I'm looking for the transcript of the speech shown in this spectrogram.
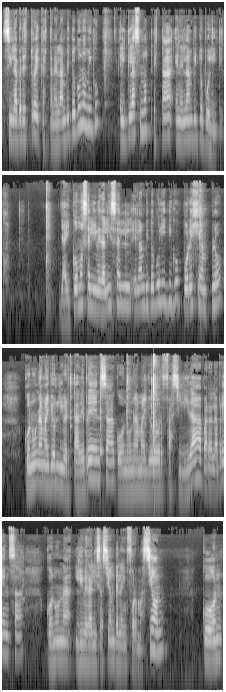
Si la perestroika está en el ámbito económico, el glasnost está en el ámbito político. ¿Y cómo se liberaliza el, el ámbito político? Por ejemplo, con una mayor libertad de prensa, con una mayor facilidad para la prensa, con una liberalización de la información, con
